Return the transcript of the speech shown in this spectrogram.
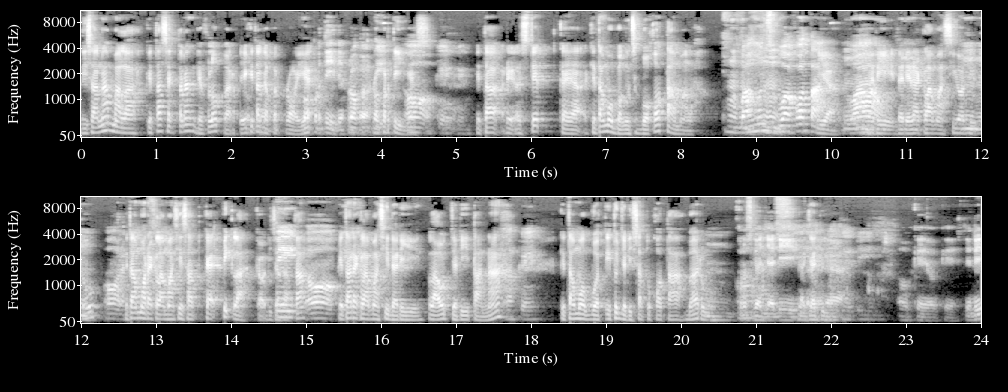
di sana malah kita sektornya developer. Jadi kita dapat proyek, Properti. Properti. Properti, yes. Oh, oke oke. kita real estate kayak kita mau bangun sebuah kota malah. Bangun sebuah kota. Iya. Wow. Dari dari reklamasi waktu itu. Oh, Kita mau reklamasi satu kayak pik lah kalau di. Jakarta. Oh, oke. Kita reklamasi dari laut jadi tanah. Oke. Kita mau buat itu jadi satu kota baru. Hmm, Terus gak jadi. Nggak jadi. Ya. Jadi. Oke oke. Jadi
